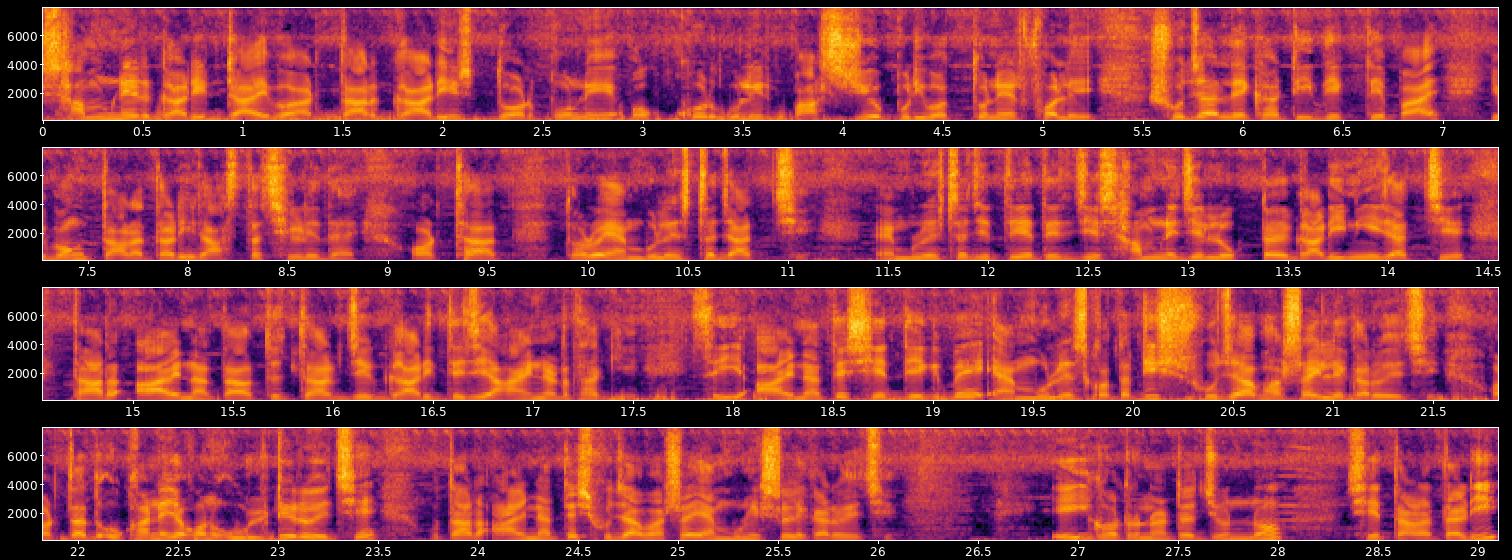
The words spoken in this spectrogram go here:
সামনের গাড়ির ড্রাইভার তার গাড়ির দর্পণে অক্ষরগুলির পার্শ্বীয় পরিবর্তনের ফলে সোজা লেখাটি দেখতে পায় এবং তাড়াতাড়ি রাস্তা ছেড়ে দেয়। অর্থাৎ, ধরো অ্যাম্বুলেন্সটা যাচ্ছে অ্যাম্বুলেন্সটা যেতে যেতে যে সামনে যে লোকটা গাড়ি নিয়ে যাচ্ছে, তার আয়না, তার তার যে গাড়িতে যে আয়নাটা থাকে সেই আয়নাতে সে দেখবে অ্যাম্বুলেন্স কথাটি সোজা ভাষায় লেখা রয়েছে। অর্থাৎ ওখানে যখন উল্টে রয়েছে, তার আয়নাতে সোজা ভাষায় অ্যাম্বুলেন্সটা লেখা রয়েছে। এই ঘটনাটার জন্য সে তাড়াতাড়ি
